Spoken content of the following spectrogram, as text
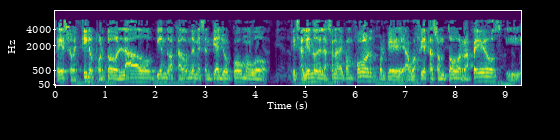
eso, estilos por todos lados, viendo hasta dónde me sentía yo cómodo y saliendo de la zona de confort, porque Aguafiestas son todos rapeos y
